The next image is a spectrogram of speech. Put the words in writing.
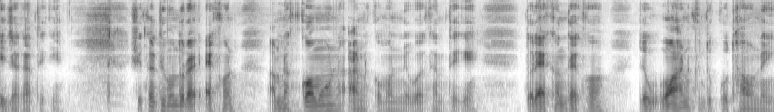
এই জায়গা থেকে। শিক্ষার্থী বন্ধুরা, এখন আমরা কমন আনকমন নেব এখান থেকে। তো এখন দেখো যে ওয়ান কিন্তু কোথাও নেই।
